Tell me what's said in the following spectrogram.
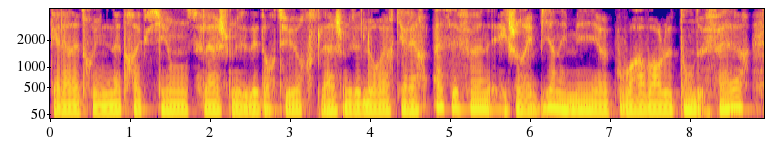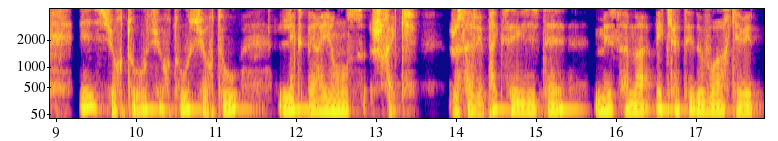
qui a l'air d'être une attraction slash musée des tortures slash musée de l'horreur qui a l'air assez fun et que j'aurais bien aimé euh, pouvoir avoir le temps de faire. Et surtout, surtout, surtout, l'expérience Shrek. Je savais pas que ça existait, mais ça m'a éclaté de voir qu'il y avait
